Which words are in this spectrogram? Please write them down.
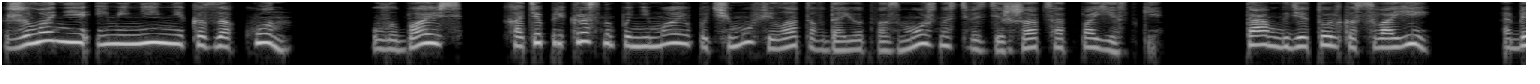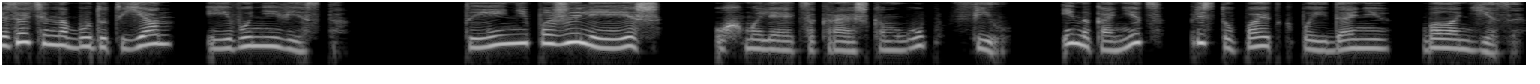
Желание именинника — закон. Улыбаюсь, хотя прекрасно понимаю, почему Филатов дает возможность воздержаться от поездки. Там, где только свои, обязательно будут Ян и его невеста. «Ты не пожалеешь», — ухмыляется краешком губ Фил и, наконец, приступает к поеданию баланьезы.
